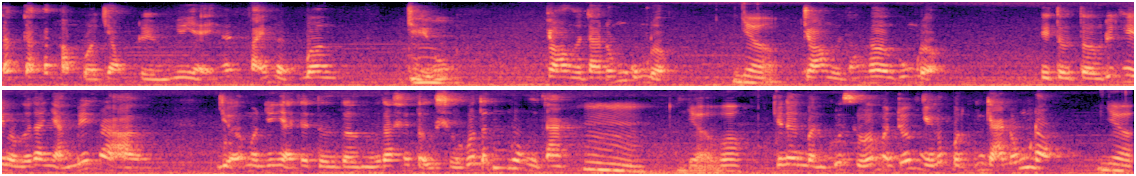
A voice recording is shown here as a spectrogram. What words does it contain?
tất cả các cặp vợ chồng đều như vậy hết phải một bên chịu ừ. cho người ta đúng cũng được yeah. cho người ta hơn cũng được thì từ từ đến khi mà người ta nhận biết ra à, vợ mình như vậy thì từ từ người ta sẽ tự sửa cái tính của người ta ừ. dạ vâng cho nên mình cứ sửa mình trước nhiều lúc mình cũng chả đúng đâu dạ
